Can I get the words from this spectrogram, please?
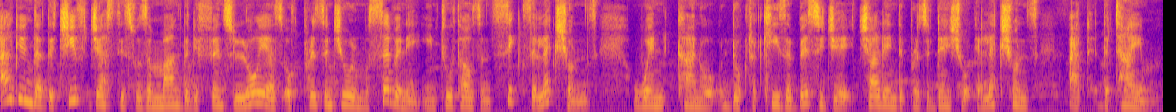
arguing that the Chief Justice was among the defense lawyers of President Yoweri Museveni in 2006 elections when Colonel Dr. Kizza Besigye challenged the presidential elections at the time.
